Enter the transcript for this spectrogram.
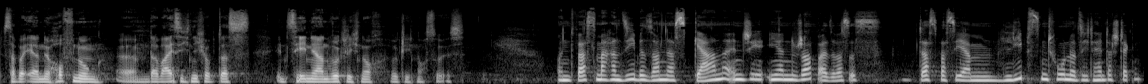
das ist aber eher eine Hoffnung. Ähm, da weiß ich nicht, ob das in zehn Jahren wirklich noch, wirklich noch so ist. Und was machen Sie besonders gerne in Ihrem Job? Also was ist das, was Sie am liebsten tun und sich dahinter stecken?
